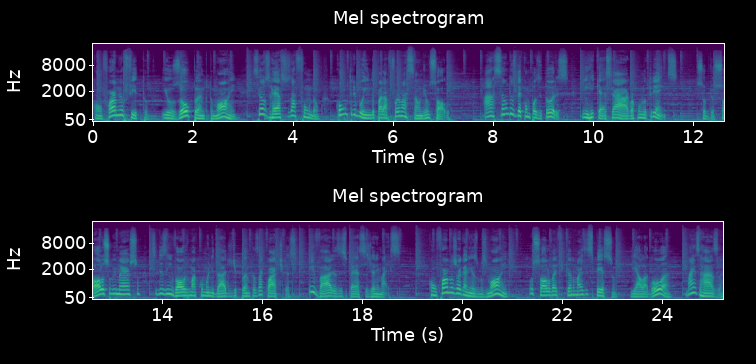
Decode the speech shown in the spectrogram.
Conforme o fito e o zooplâncton morrem, seus restos afundam, contribuindo para a formação de um solo. A ação dos decompositores enriquece a água com nutrientes. Sobre o solo submerso se desenvolve uma comunidade de plantas aquáticas e várias espécies de animais. Conforme os organismos morrem, o solo vai ficando mais espesso e a lagoa mais rasa,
